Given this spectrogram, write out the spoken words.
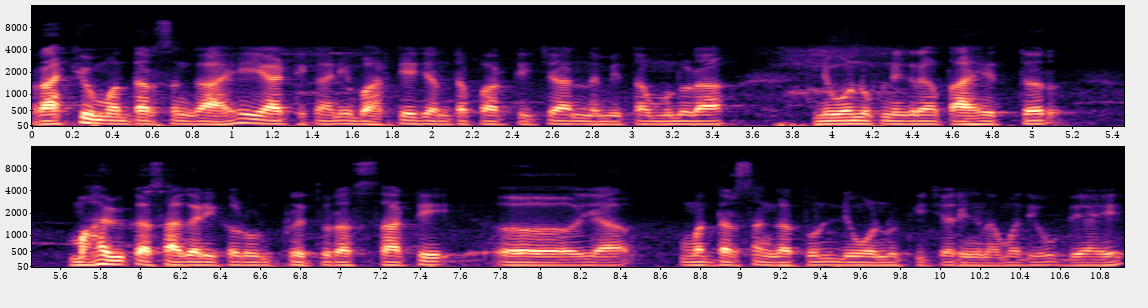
राखीव मतदारसंघ आहे. या ठिकाणी भारतीय जनता पार्टीच्या नमिता मुंदडा निवडणूक निघण्यात आहेत. तर महाविकास आघाडीकडून पृथ्वीराज साठे या मतदारसंघातून निवडणुकीच्या रिंगणामध्ये उभे आहेत.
